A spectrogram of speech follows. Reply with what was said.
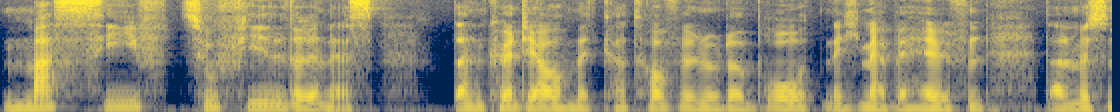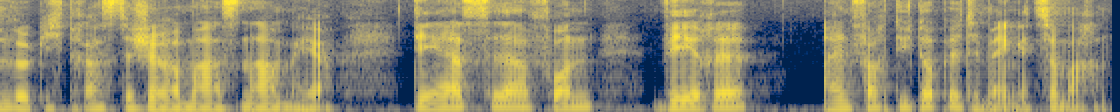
massiv zu viel drin ist, dann könnt ihr auch mit Kartoffeln oder Brot nicht mehr behelfen. Dann müssen wirklich drastischere Maßnahmen her. Die erste davon wäre einfach die doppelte Menge zu machen.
